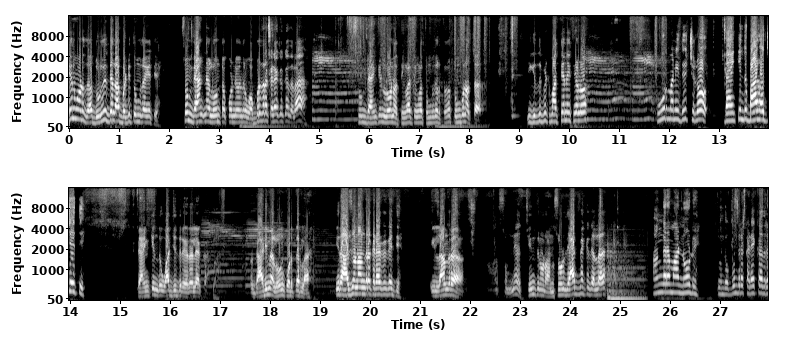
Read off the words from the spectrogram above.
ಏನ್ ಮಾಡುದ? ದುಡ್ದಿದ್ದೆಲ್ಲ ಬಡ್ಡಿ ತುಂಬದಾಗೈತಿ. ಸುಮ್ ಬ್ಯಾಂಕ್ ನಾಗ ಲೋನ್ ತಕೊಂಡಿವಿ ಅಂದ್ರೆ ಒಬ್ಬರದ್ರ ಕಡಿಯಾಕದಲ್ಲ ಸುಮ್ ಬ್ಯಾಂಕಿನ ಲೋನ್ ತಿಂಗಳ ತಿಂಗಳ ತುಂಬದಿರ್ತದ ತುಂಬನತ್ತ. ಈಗ ಇದು ಬಿಟ್ಟು ಮತ್ತೇನೈತಿ ಹೇಳು? ಊರ್ ಮನಿದು ಚಲೋ ಬ್ಯಾಂಕಿಂದು ಬಾಳ್ ಹೊಜ್ಜೆ ಐತಿ. ಬ್ಯಾಂಕಿಂದು ವಾಜಿದ್ರೆ ಇರಲ್ಯಾಕ ಗಾಡಿ ಮೇಲೆ ಲೋನ್ ಕೊಡ್ತಾರಲ್ಲ ಈ ರಾಜಣ್ಣ ಅಂದ್ರ ಕಡೆಯಾಕೈತಿ ಇಲ್ಲ ಅಂದ್ರ ಸುಮ್ನೆ ಚಿಂತೆ ನೋಡು ಅನ್ಸೋಳ್ದು ಯಾಕೆ ಬೇಕಿದೆಲ್ಲ ಹಂಗಾರ ಮಾಡಿ ನೋಡ್ರಿ ಒಂದ್ ಒಬ್ಬಂದ್ರ ಕಡೆಕಾದ್ರ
